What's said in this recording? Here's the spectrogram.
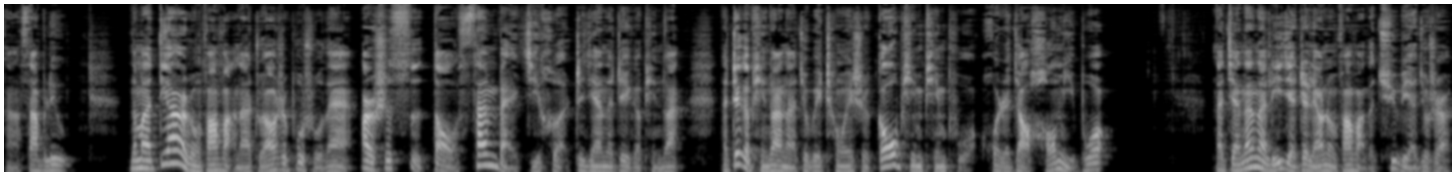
啊，Sub 六。那么第二种方法呢，主要是部署在二十四到三百吉赫之间的这个频段。那这个频段呢，就被称为是高频频谱或者叫毫米波。那简单的理解这两种方法的区别，就是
